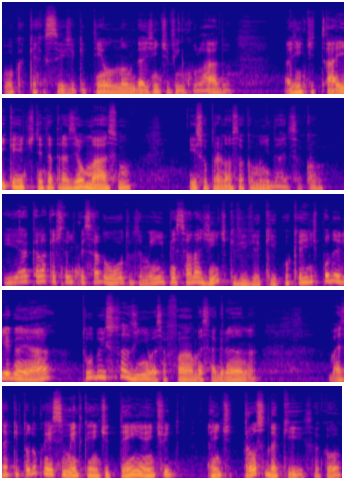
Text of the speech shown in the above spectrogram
ou que quer que seja, que tenha o nome da gente vinculado, a gente, aí que a gente tenta trazer ao máximo isso para nossa comunidade, sacou? E é aquela questão de pensar no outro também e pensar na gente que vive aqui, porque a gente poderia ganhar tudo isso sozinho, essa fama, essa grana. Mas é que todo o conhecimento que a gente tem, a gente, a gente trouxe daqui, sacou?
